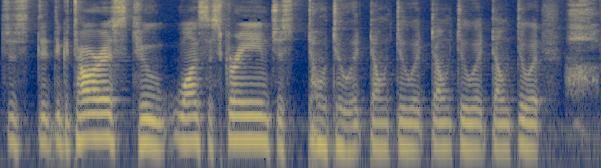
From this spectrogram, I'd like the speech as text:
just the, the, guitarist who wants to scream, just don't do it, don't do it, don't do it, don't do it. Oh,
